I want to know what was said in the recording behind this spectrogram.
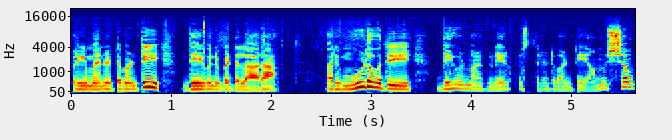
ప్రియమైనటువంటి దేవుని బిడ్డలారా మరి మూడవది దేవుడు మనకు నేర్పిస్తున్నటువంటి అంశం.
